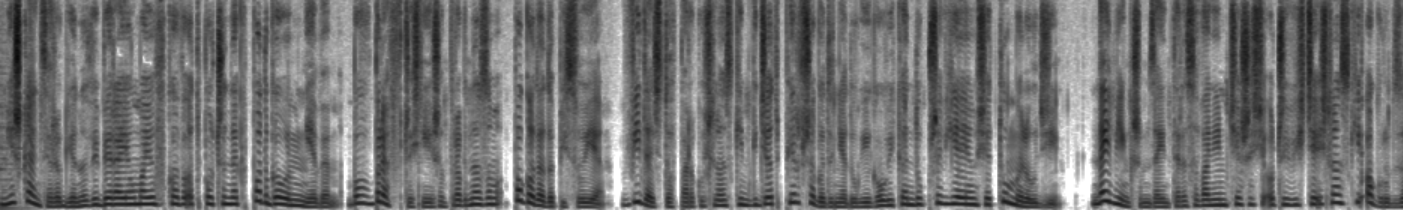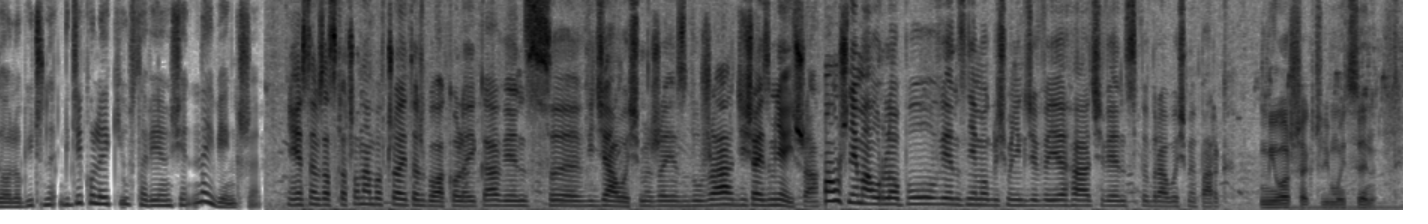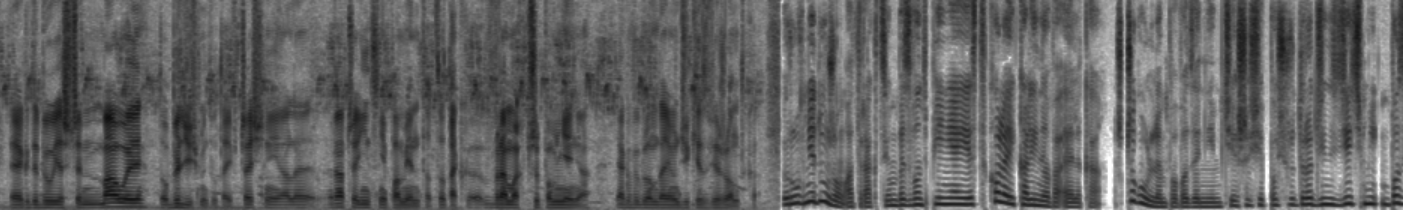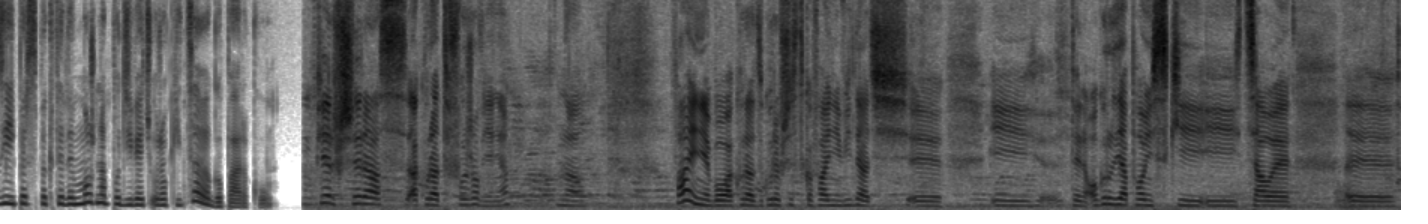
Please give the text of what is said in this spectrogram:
Mieszkańcy regionu wybierają majówkowy odpoczynek pod gołym niebem, bo wbrew wcześniejszym prognozom pogoda dopisuje. Widać to w Parku Śląskim, gdzie od pierwszego dnia długiego weekendu przewijają się tłumy ludzi. Największym zainteresowaniem cieszy się oczywiście Śląski Ogród Zoologiczny, gdzie kolejki ustawiają się największe. Nie jestem zaskoczona, bo wczoraj też była kolejka, więc e, widziałyśmy, że jest duża, dzisiaj jest mniejsza. Mąż nie ma urlopu, więc nie mogliśmy nigdzie wyjechać, więc wybrałyśmy park. Miłoszek, czyli mój syn, e, gdy był jeszcze mały, to byliśmy tutaj wcześniej, ale raczej nic nie pamięta. To tak w ramach przypomnienia, jak wyglądają dzikie zwierzątka. Równie dużą atrakcją bez wątpienia jest kolejka Linowa Elka. Szczególnym powodzeniem cieszy się pośród rodzin z dziećmi, bo z jej perspektywy można podziwiać uroki całego parku. Pierwszy raz akurat w Chorzowie, nie? No. Fajnie, bo akurat z góry wszystko fajnie widać yy, i ten ogród japoński i całe yy,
